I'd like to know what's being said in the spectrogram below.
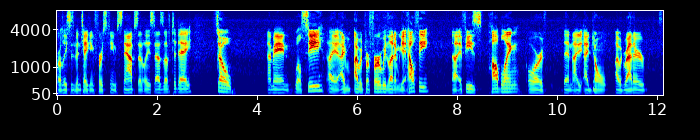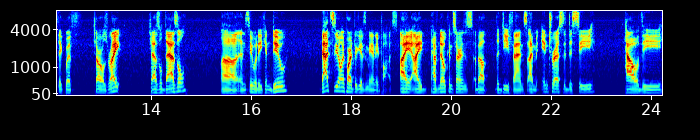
or at least has been taking first team snaps at least as of today. So, I mean, we'll see. I, I, I would prefer we let him get healthy. Uh, if he's hobbling, or if, then I, I don't. I would rather stick with Charles Wright, Chazzle Dazzle, uh, and see what he can do. That's the only part that gives me any pause. I, I have no concerns about the defense. I'm interested to see how the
